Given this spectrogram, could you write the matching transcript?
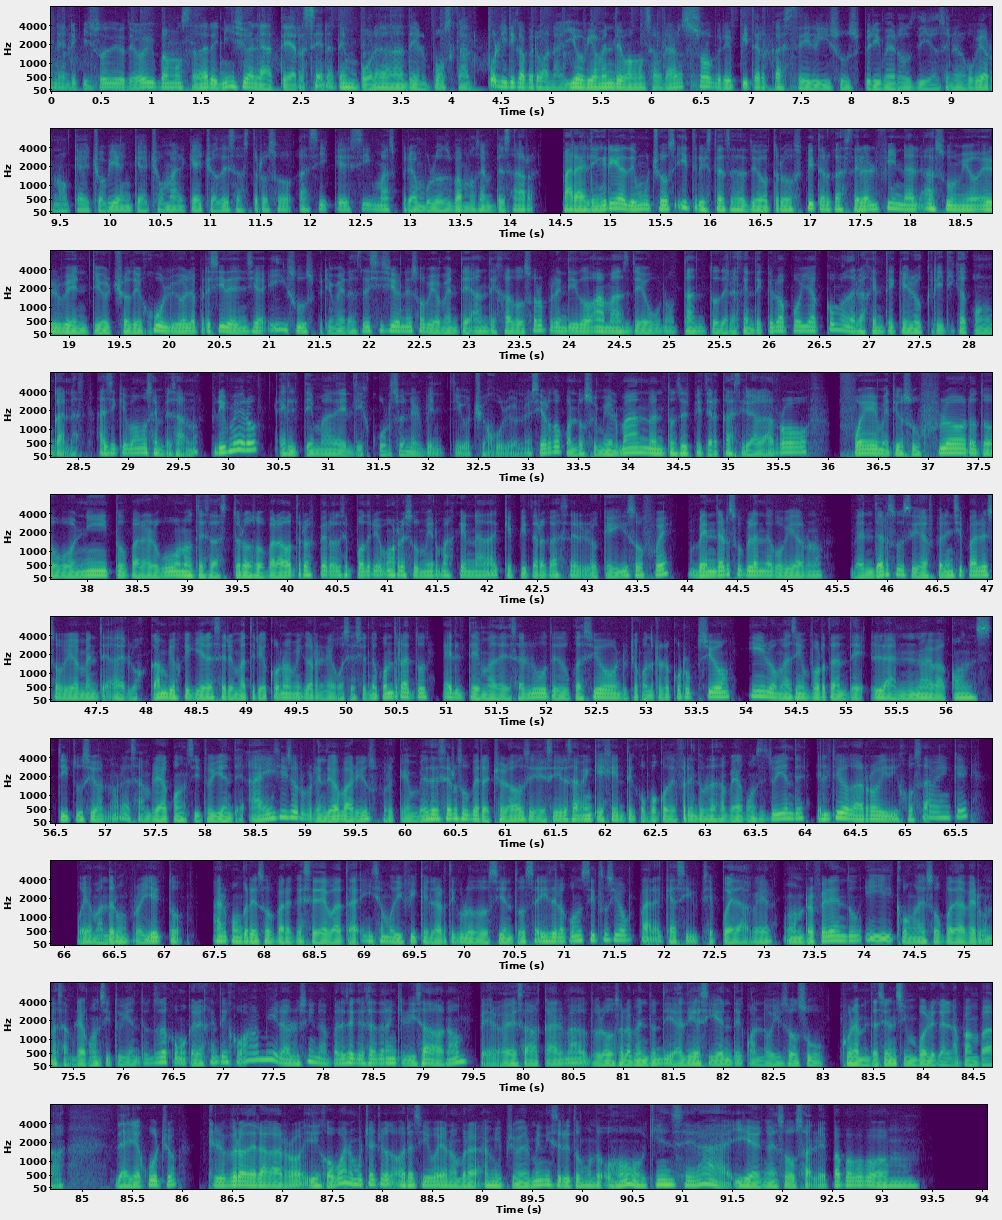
En el episodio de hoy vamos a dar inicio a la tercera temporada del podcast Política Peruana y obviamente vamos a hablar sobre Peter Castell y sus primeros días en el gobierno, que ha hecho bien, que ha hecho mal, que ha hecho desastroso, así que sin más preámbulos vamos a empezar para alegría de muchos y tristeza de otros, Peter Castell al final asumió el 28 de julio la presidencia y sus primeras decisiones obviamente han dejado sorprendido a más de uno, tanto de la gente que lo apoya como de la gente que lo critica con ganas. Así que vamos a empezar, ¿no? Primero, el tema del discurso en el 28 de julio, ¿no es cierto? Cuando asumió el mando, entonces Peter Castell agarró, fue, metió su flor, todo bonito para algunos, desastroso para otros, pero se podríamos resumir más que nada que Peter Castell lo que hizo fue vender su plan de gobierno, vender sus ideas principales, obviamente, a los cambios que quiere hacer en materia económica, renegociación de contratos, el tema de salud, educación, lucha contra la corrupción y lo más importante, la nueva constitución, ¿no? la asamblea constituyente. Ahí sí sorprendió a varios porque en vez de ser súper achorados y decir, ¿saben qué gente con poco de frente a una asamblea constituyente? El tío agarró y dijo, ¿saben qué? Voy a mandar un proyecto al Congreso para que se debata y se modifique el artículo 206 de la Constitución para que así se pueda haber un referéndum y con eso pueda haber una asamblea constituyente. Entonces como que la gente dijo, ah, mira, Lucina, parece que se ha tranquilizado, ¿no? Pero esa calma duró solamente un día. Al día siguiente, cuando hizo su juramentación simbólica en la pampa de Ayacucho, el brother agarró y dijo, bueno muchachos, ahora sí voy a nombrar a mi primer ministro y todo el mundo, oh, ¿quién será? Y en eso sale, papá, papá,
